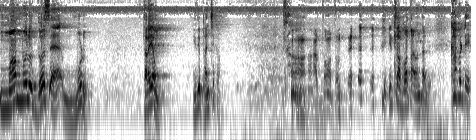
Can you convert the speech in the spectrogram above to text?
మామూలు దోశ మూడు. త్రయం. ఇది పంచకం. అర్థమవుతుంది. ఇట్లా పోతా ఉంటుంది. కాబట్టి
